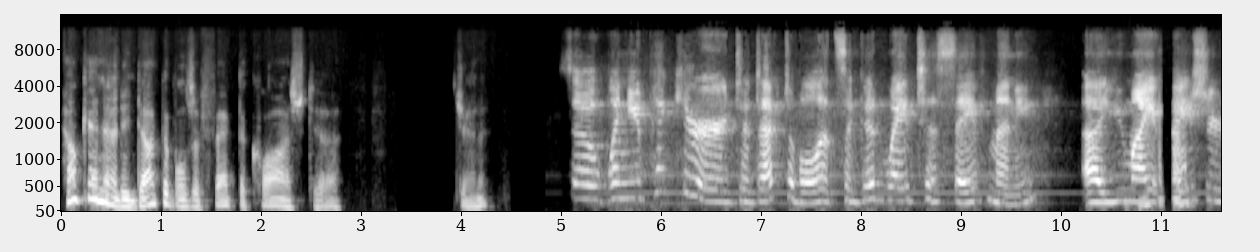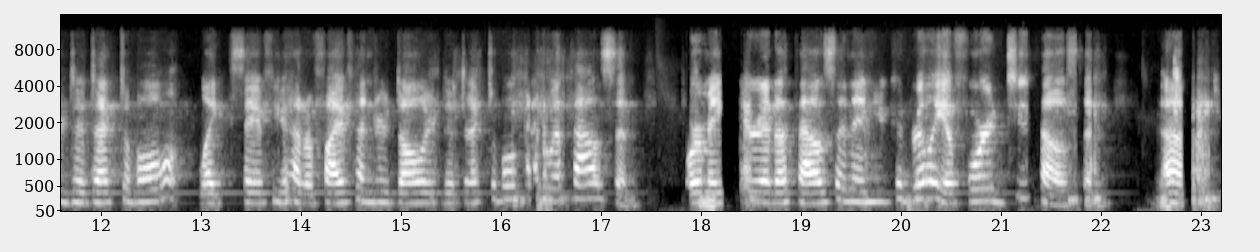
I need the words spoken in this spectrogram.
How can uh, deductibles affect the cost, uh, Janet? So, when you pick your deductible, it's a good way to save money. Uh, you might raise your deductible, like say if you had a $500 deductible, go to a thousand, or mm-hmm. make at a thousand, and you could really afford two thousand. Um,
